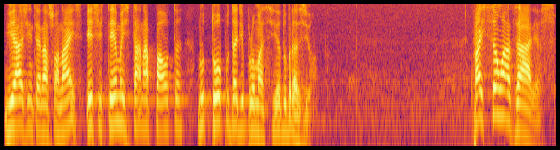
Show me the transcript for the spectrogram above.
viagens internacionais, esse tema está na pauta, no topo da diplomacia do Brasil. Quais são as áreas?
